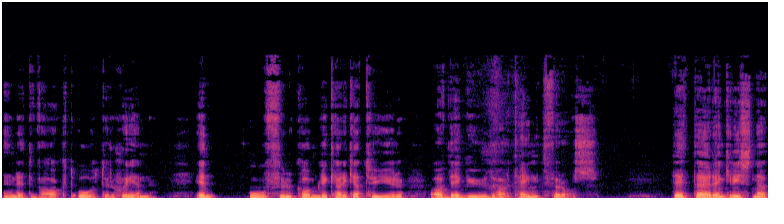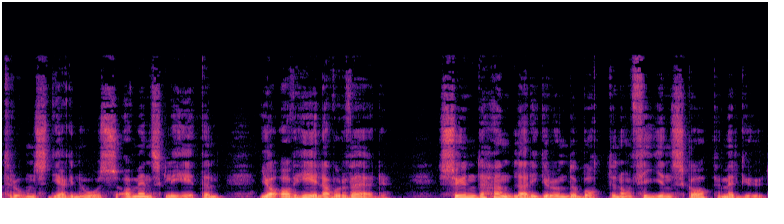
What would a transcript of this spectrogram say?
än ett vagt återsken, en ofullkomlig karikatyr av det Gud har tänkt för oss. Detta är den kristna trons diagnos av mänskligheten, ja, av hela vår värld. Synd handlar i grund och botten om fiendskap med Gud.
